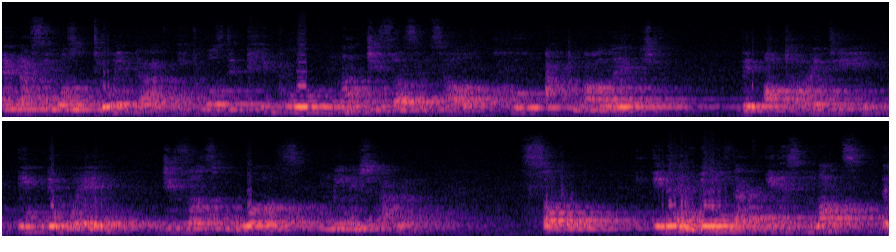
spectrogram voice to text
And as he was doing that, it was the people, not Jesus himself, who acknowledged the authority in the way Jesus was ministering. So it means that it is not the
